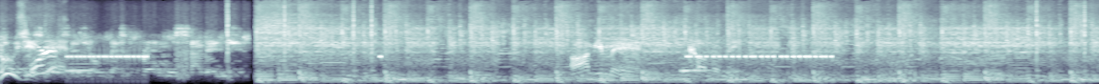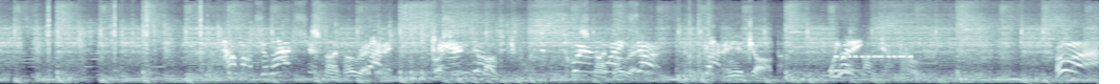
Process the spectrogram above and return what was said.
Who's your daddy? I'm your man. Cover me. Sniper ready. Got it. Proceeding to do. vantage point. Squared Sniper away, ready. sir! Got Give me it! a job. Ready! Bunker, move. Hooah!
